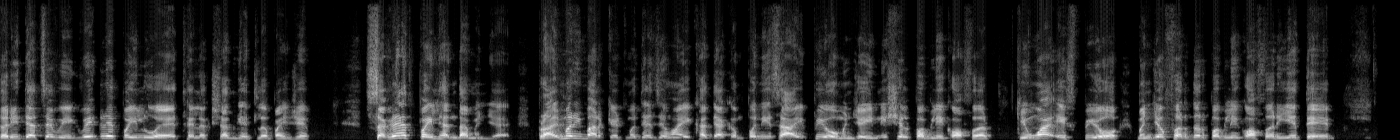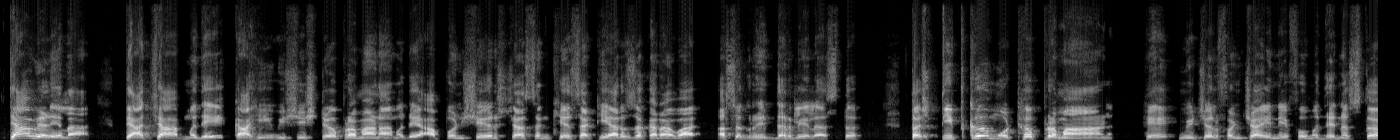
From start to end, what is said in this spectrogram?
तरी त्याचे वेगवेगळे पैलू आहेत हे लक्षात घेतलं पाहिजे. सगळ्यात पहिल्यांदा म्हणजे प्रायमरी मार्केटमध्ये जेव्हा एखाद्या कंपनीचा आयपीओ म्हणजे इनिशियल पब्लिक ऑफर किंवा एफपीओ म्हणजे फर्दर पब्लिक ऑफर येते त्यावेळेला त्याच्यामध्ये काही विशिष्ट प्रमाणामध्ये आपण शेअर्सच्या संख्येसाठी अर्ज करावा असं गृहित धरलेलं असतं. तितकं मोठं प्रमाण हे म्युच्युअल फंडच्या एन एफ ओ मध्ये नसतं.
